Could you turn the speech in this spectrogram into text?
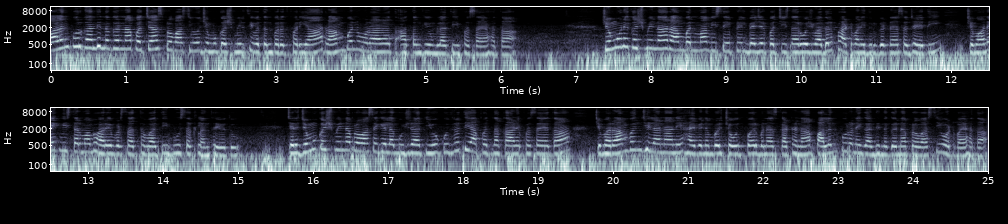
પાલનપુર ગાંધીનગરના પચાસ પ્રવાસીઓ જમ્મુ કાશ્મીરથી વતન પરત ફર્યા. રામબન હોરારત આતંકી હુમલાથી ફસાયા હતા. જમ્મુ અને કાશ્મીરના રામબનમાં વીસ એપ્રિલ બે હજાર પચીસના રોજ વાદળ ફાટવાની દુર્ઘટના સર્જાઈ હતી. જેમાં અનેક વિસ્તારમાં ભારે વરસાદ થવાથી ભૂસ્ખલન થયું હતું. જ્યારે જમ્મુ કાશ્મીરના પ્રવાસે ગયેલા ગુજરાતીઓ કુદરતી આફતના કારણે ફસાયા હતા, જેમાં રામબન જિલ્લાના અને હાઈવે નંબર ચૌદ પર બનાસકાંઠાના પાલનપુર અને ગાંધીનગરના પ્રવાસીઓ અટવાયા હતા.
